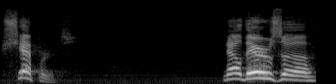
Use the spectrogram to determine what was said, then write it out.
Shepherds. Now, there's a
